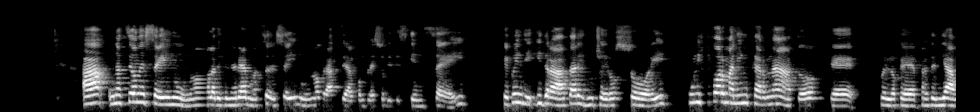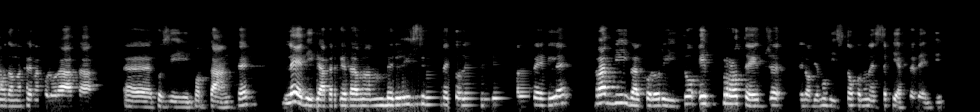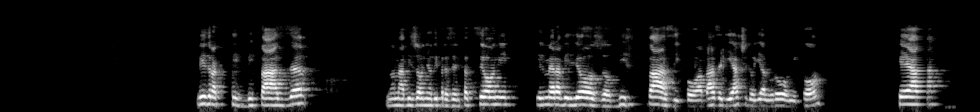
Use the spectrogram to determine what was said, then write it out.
ha un'azione 6 in 1, la definiremo un'azione 6 in 1 grazie al complesso di Skin 6, che quindi idrata, riduce i rossori, uniforma l'incarnato, che è quello che pretendiamo da una crema colorata eh, così importante, leviga perché dà un bellissimo effetto alla pelle, ravviva il colorito e protegge, e lo abbiamo visto, con un SPF 20. L'Hydroactive Bifaz non ha bisogno di presentazioni, il meraviglioso bifasico a base di acido ialuronico che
